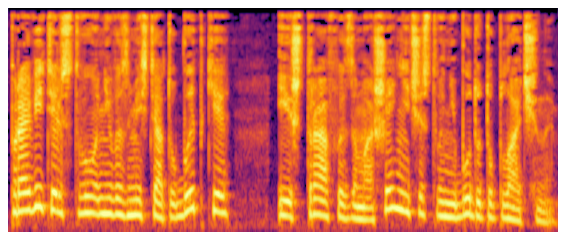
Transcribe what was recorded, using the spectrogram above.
Правительству не возместят убытки, и штрафы за мошенничество не будут уплачены.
